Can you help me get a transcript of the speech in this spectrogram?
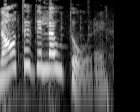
Note dell'autore.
